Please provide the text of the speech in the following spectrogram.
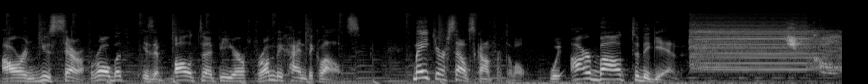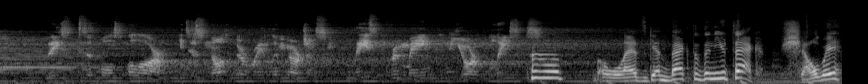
Our new Seraph robot is about to appear from behind the clouds. Make yourselves comfortable. We are about to begin. Keep calm. This is a false alarm. It is not a real emergency. Please remain in your places. Uh, let's get back to the new tech, shall we?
